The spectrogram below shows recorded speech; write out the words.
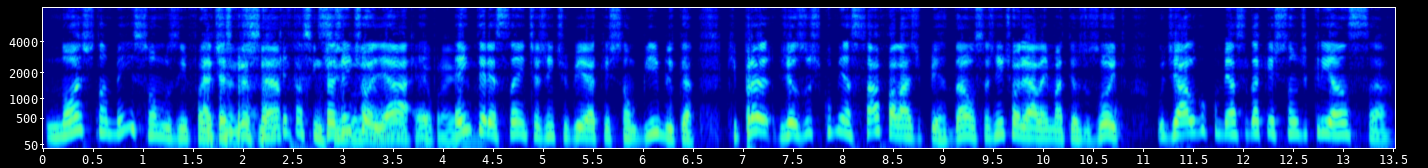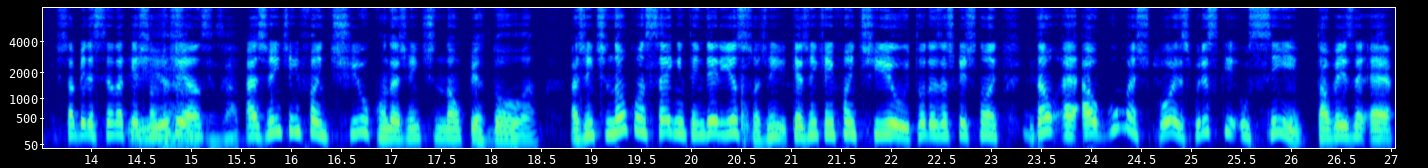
nós também somos infantis. É, a expressão né? que ele tá Se a sentindo, gente né? Olhar, pra é, ele, é né? interessante a gente ver a questão bíblica que para Jesus começar a falar de perdão, se a gente olhar lá em Mateus 18, o diálogo começa da questão de criança, estabelecendo a questão de Isso, criança. exato. A gente é infantil quando a gente não perdoa. A gente não consegue entender isso, a gente- que a gente é infantil e todas as questões. Então, é, algumas coisas, por isso que o sim, talvez é, é,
